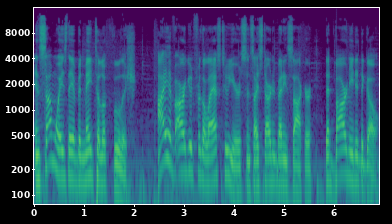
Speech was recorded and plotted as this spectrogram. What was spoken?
In some ways, they have been made to look foolish. I have argued for the last two years since I started betting soccer that VAR needed to go.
